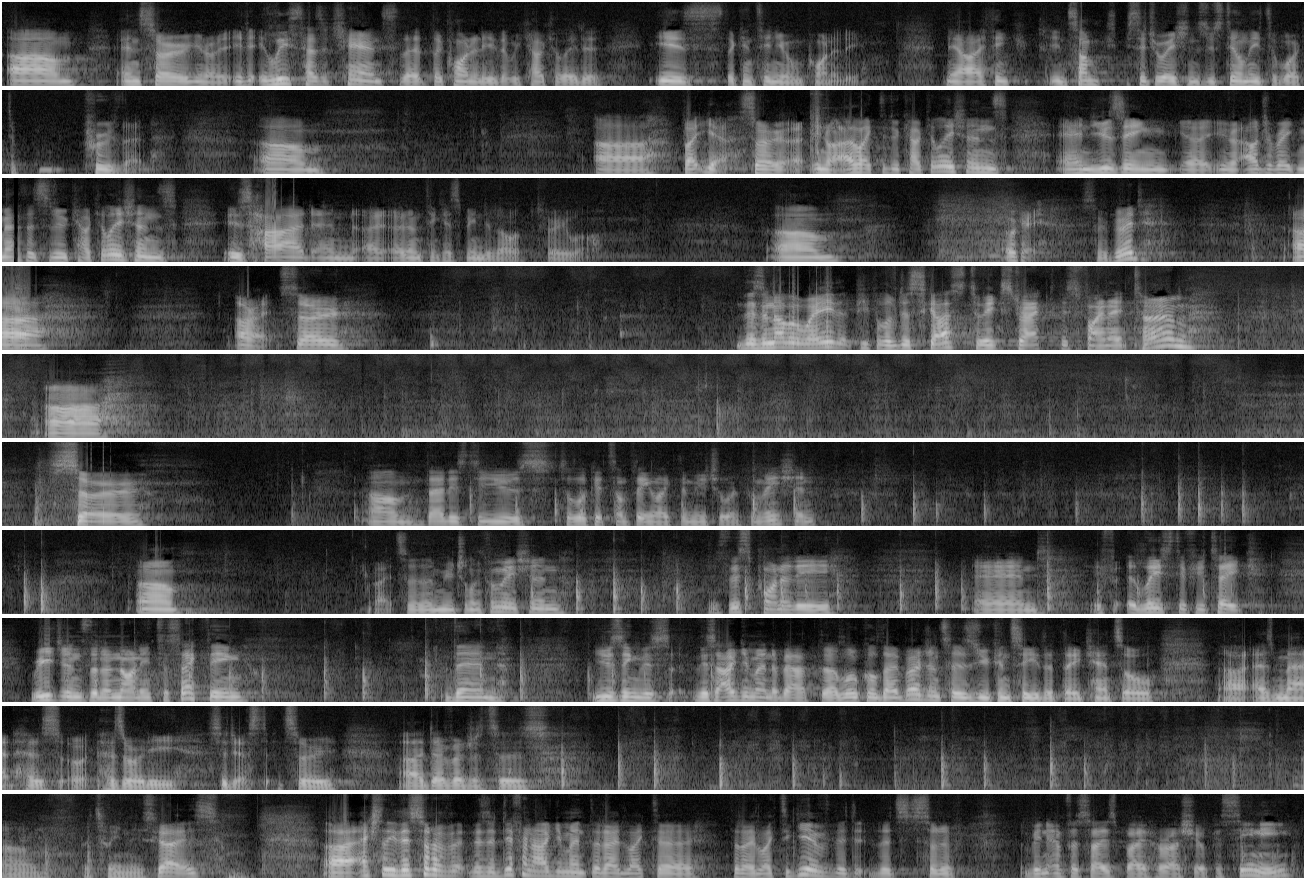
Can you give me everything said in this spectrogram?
Um, and so, you know, it at least has a chance that the quantity that we calculated is the continuum quantity. Now, I think in some situations you still need to work to prove that. Um, uh, but yeah, so uh, you know, I like to do calculations, and using uh, you know algebraic methods to do calculations is hard, and I, I don't think has been developed very well. Um, okay, so good. Uh, all right, so there's another way that people have discussed to extract this finite term. So um, that is to use to look at something like the mutual information. Um, right, so the mutual information is this quantity. And if, at least if you take regions that are non-intersecting, then using this, this argument about the local divergences, you can see that they cancel uh, as Matt has, has already suggested. So uh, divergences um, between these guys. Uh, actually, there's sort of there's a different argument that I'd like to that I'd like to give that, that's sort of been emphasized by Horacio Casini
